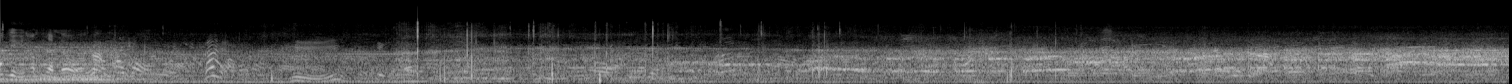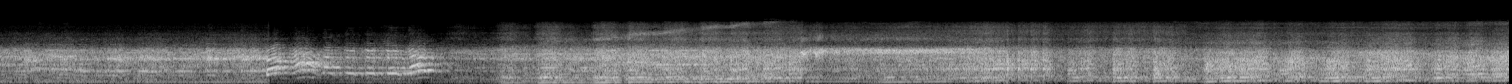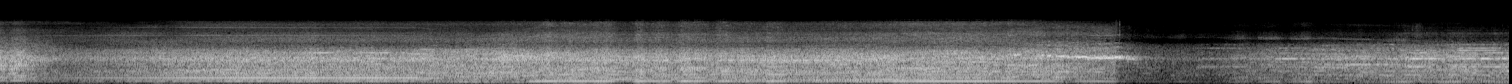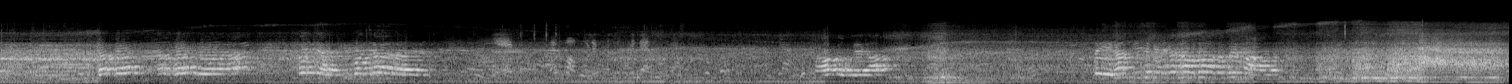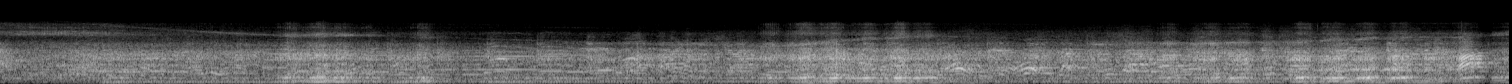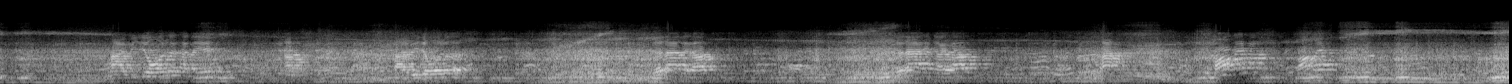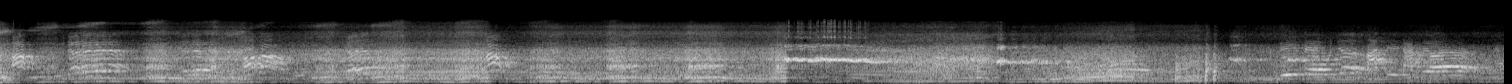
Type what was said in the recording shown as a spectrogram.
วกอย่างนี้ทำกันได้เหรอหืม เอตกเลยครับสี่ครับที่จะเป็นก็เข้ารอบต้องไม่เมาถ่ายวิดีโอด้วยคันนี้ถ่ายวิดีโอด้วยเดินหน้าเลยครับเดินหน้าอีกหน่อยครับอะมองไหมครับมองไหมอะเดี๋ยวเดี๋ยวเดี๋ยวเดี๋ยวเดี๋ยวมองเปล่าเดี๋ยวเดี๋ยวเอ้า ดีเซ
